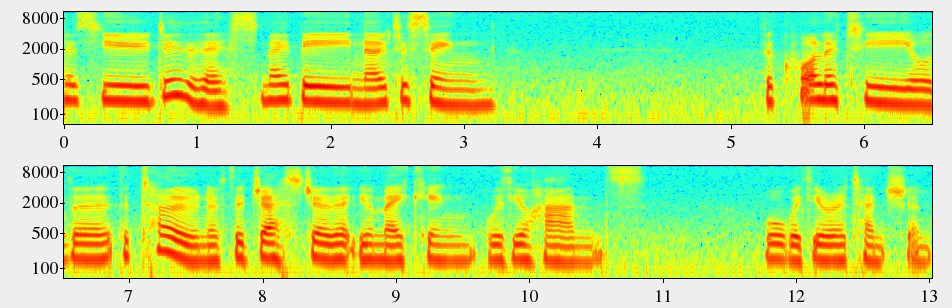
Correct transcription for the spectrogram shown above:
As you do this, maybe noticing the quality or the, the tone of the gesture that you're making with your hands or with your attention.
